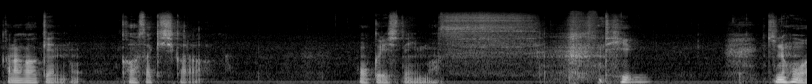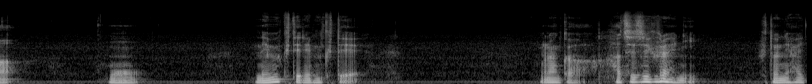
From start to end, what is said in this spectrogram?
神奈川県の川崎市からお送りしています。っていう。昨日はもう眠くて眠くてもうなんか8時ぐらいに布団に入っ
